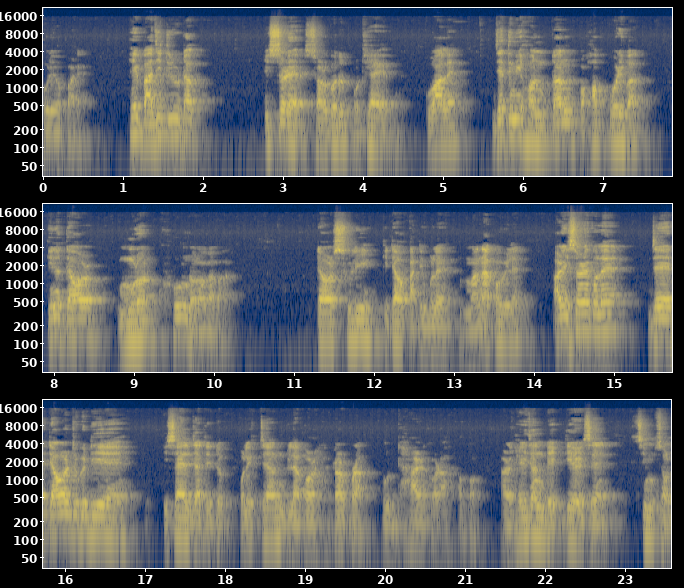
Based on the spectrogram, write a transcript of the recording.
কৰিব পাৰে। সেই বাজি তিৰোতাক ঈশ্বৰে স্বৰ্গটোত পঠিয়াই কোৱালে যে তুমি সন্তান প্ৰসৱ কৰিবা কিন্তু তেওঁৰ মূৰত খুৰ নলগাবা। তেওঁৰ চুলি কেতিয়াও কাটিবলৈ মানা কৰিলে আৰু ঈশ্বৰে ক'লে যে তেওঁৰ যোগেদিয়ে ইছৰাইল জাতিটোক পলিষ্টিয়ানবিলাকৰ হাতৰ পৰা উদ্ধাৰ কৰা হ'ব। আৰু সেইজন ব্যক্তি হৈছে চিমচন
